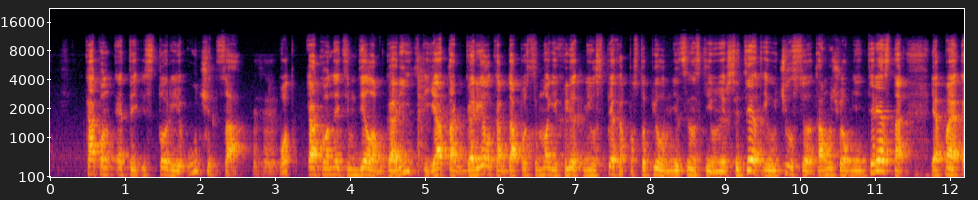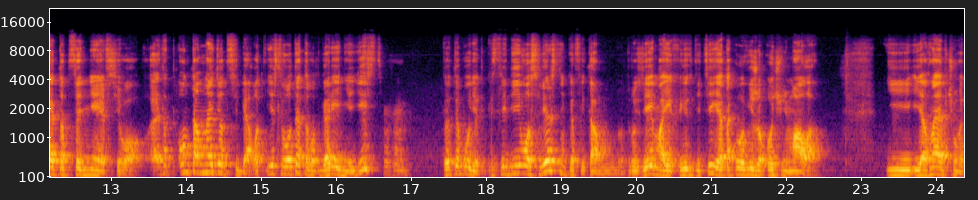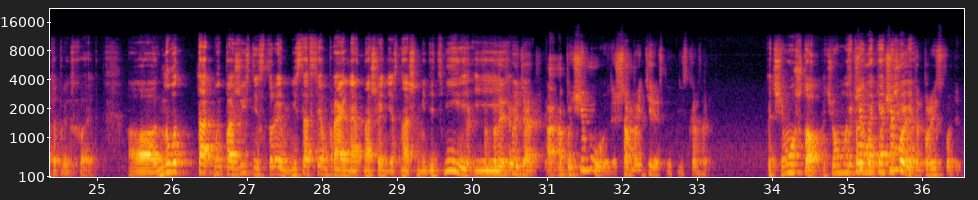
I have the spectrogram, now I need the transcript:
как он этой истории учится, угу. вот как он этим делом горит. Я так горел, когда после многих лет неуспеха поступил в медицинский университет и учился тому, чего мне интересно. Я понимаю, это ценнее всего. Этот, он там найдет себя. Вот если вот это вот горение есть, угу. то это будет. И среди его сверстников и там друзей моих и их детей я такого вижу очень мало. И, и я знаю, почему это происходит. А, ну вот так мы по жизни строим не совсем правильные отношения с нашими детьми. И... Подождите, подождите а, а, а почему? Это же самое интересное, это не сказали. Почему что? Почему мы почему, строим такие почему отношения? Почему это происходит?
